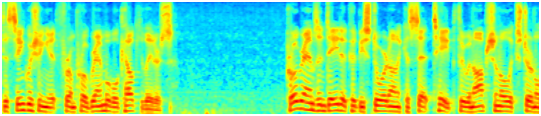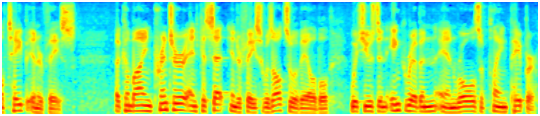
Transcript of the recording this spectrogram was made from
distinguishing it from programmable calculators. Programs and data could be stored on a cassette tape through an optional external tape interface. A combined printer and cassette interface was also available, which used an ink ribbon and rolls of plain paper.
